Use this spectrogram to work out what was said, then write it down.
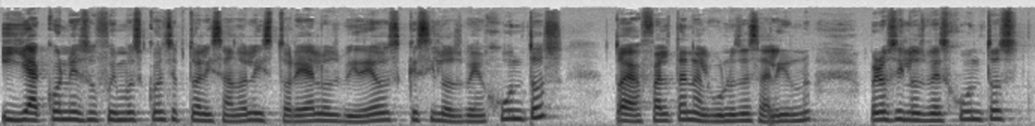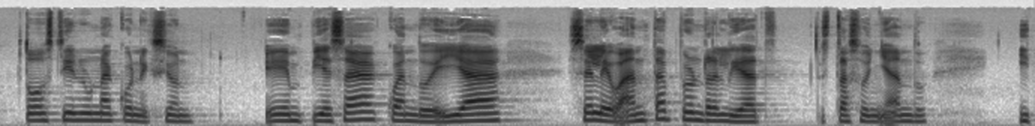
Y ya con eso fuimos conceptualizando la historia de los videos, que si los ven juntos, todavía faltan algunos de salir, ¿no? Pero si los ves juntos, todos tienen una conexión. empieza cuando ella se levanta, pero en realidad está soñando. Y,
